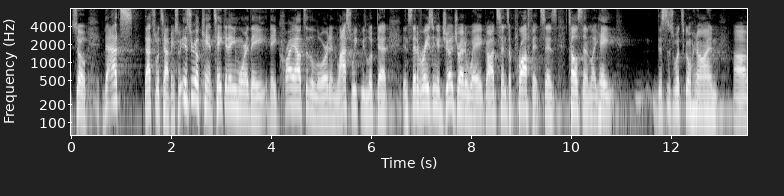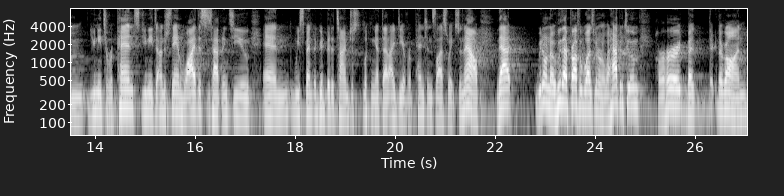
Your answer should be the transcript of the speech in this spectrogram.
So that's that's what's happening. So Israel can't take it anymore. They, they cry out to the Lord. And last week we looked at instead of raising a judge right away, God sends a prophet, says, tells them, like, hey, this is what's going on. Um, you need to repent. You need to understand why this is happening to you. And we spent a good bit of time just looking at that idea of repentance last week. So now that we don't know who that prophet was, we don't know what happened to him or her, but they're, they're gone.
